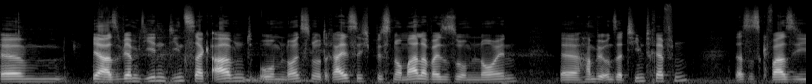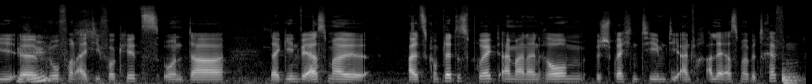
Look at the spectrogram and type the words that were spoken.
ähm, ja, also wir haben jeden Dienstagabend um 19.30 Uhr bis normalerweise so um 9 Uhr äh, haben wir unser Teamtreffen. Das ist quasi äh, mhm. nur von IT for Kids und da, da gehen wir erstmal als komplettes Projekt einmal in einen Raum, besprechen Themen, die einfach alle erstmal betreffen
